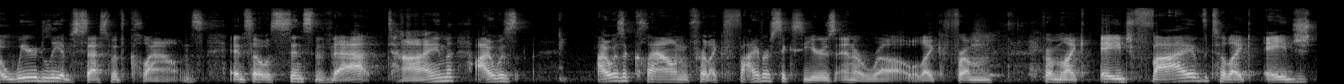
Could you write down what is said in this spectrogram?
weirdly obsessed with clowns. And so since that time, I was I was a clown for like five or six years in a row, like from from like age five to like age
